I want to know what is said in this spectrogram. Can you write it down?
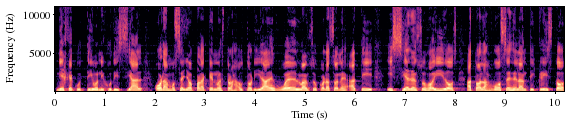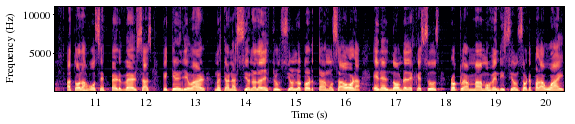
ni ejecutivo, ni judicial. Oramos, Señor, para que nuestras autoridades vuelvan sus corazones a ti y cierren sus oídos a todas las voces del anticristo, a todas las voces perversas que quieren llevar nuestra nación a la destrucción. Lo cortamos ahora en el nombre de Jesús proclamamos bendición sobre Paraguay,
